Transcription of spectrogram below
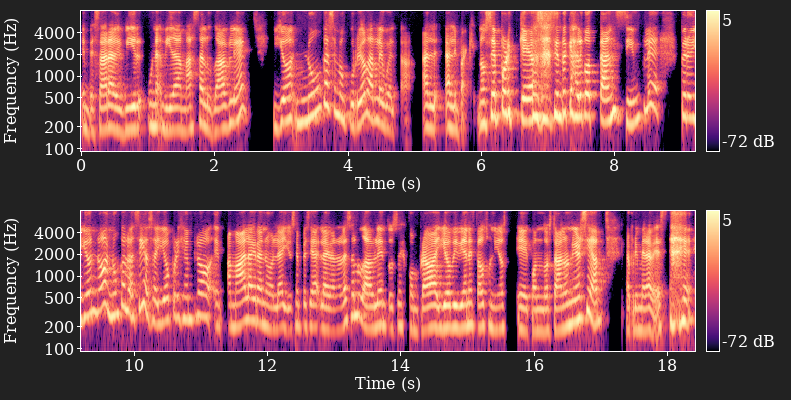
empezar a vivir una vida más saludable, yo nunca se me ocurrió darle vuelta al, al, empaque. No sé por qué, o sea, siento que es algo tan simple, pero yo no, nunca lo hacía. O sea, yo, por ejemplo, em, amaba la granola, yo siempre empecé, la granola es saludable, entonces compraba, yo vivía en Estados Unidos eh, cuando estaba en la universidad, la primera vez,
